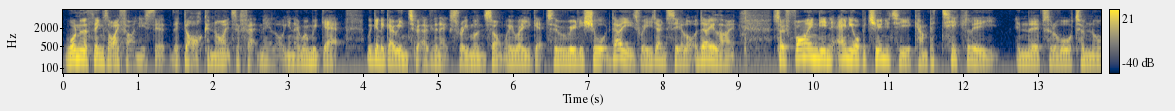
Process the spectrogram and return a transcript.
one of the things I find is that the darker nights affect me a lot. You know, when we get, we're going to go into it over the next three months, aren't we? Where you get to really short days where you don't see a lot of daylight. So, finding any opportunity you can, particularly in the sort of autumnal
